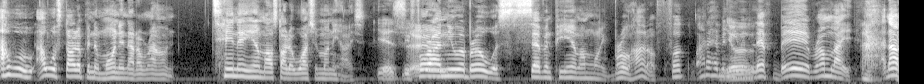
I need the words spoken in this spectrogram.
I will, I will start up in the morning at around 10 a.m. I started watching Money Heist. yes, Sir. Before I knew it, bro, it was 7 p.m. I'm like, bro, how the fuck? I haven't Yo. even left bed, bro. I'm like, and I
